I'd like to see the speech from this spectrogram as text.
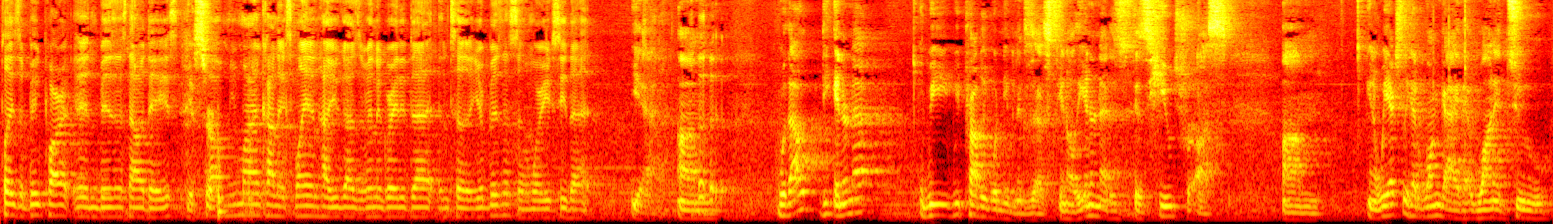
plays a big part in business nowadays. Yes, sir. Um, you mind kind of explaining how you guys have integrated that into your business and where you see that? yeah, um, without the internet, we we probably wouldn't even exist. You know, the internet is is huge for us. Um, you know, we actually had one guy that wanted to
